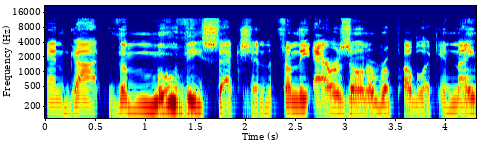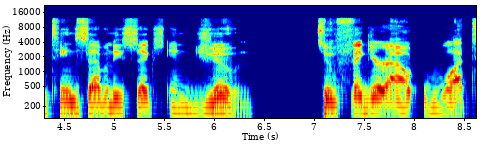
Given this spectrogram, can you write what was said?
and got the movie section from the Arizona Republic in 1976 in June to figure out what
